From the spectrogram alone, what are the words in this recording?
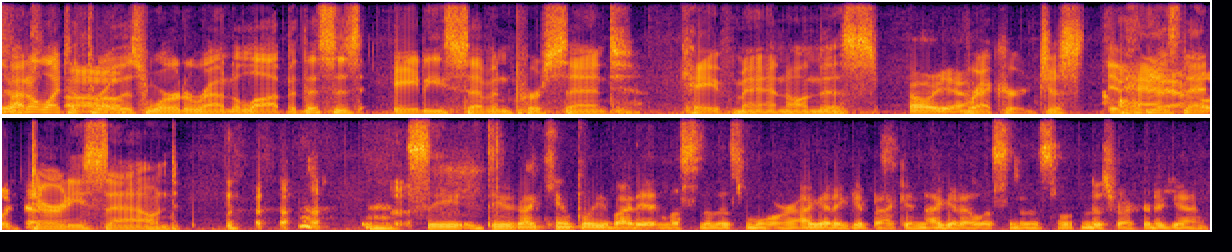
yep. I don't like to throw Um, this word around a lot, but this is 87% caveman on this oh yeah record. Just it Oh, has yeah. that Oh, yeah. dirty sound. see dude i can't believe i didn't listen to this more i gotta get back in i gotta listen to this this record again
